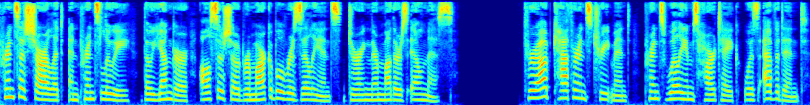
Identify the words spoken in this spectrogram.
Princess Charlotte and Prince Louis, though younger, also showed remarkable resilience during their mother's illness. Throughout Catherine's treatment, Prince William's heartache was evident.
